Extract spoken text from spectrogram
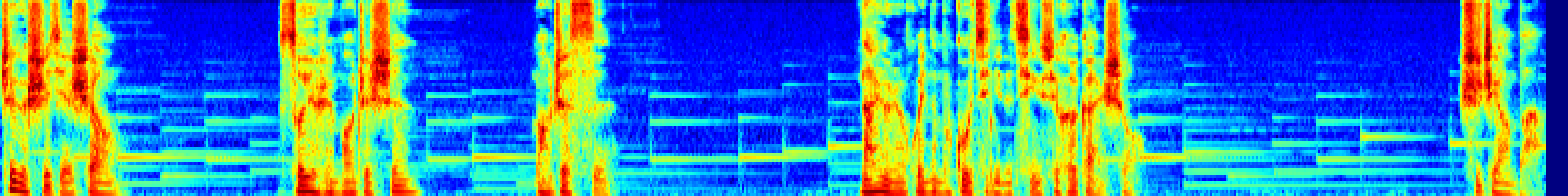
这个世界上，所有人忙着生，忙着死，哪有人会那么顾及你的情绪和感受？是这样吧？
